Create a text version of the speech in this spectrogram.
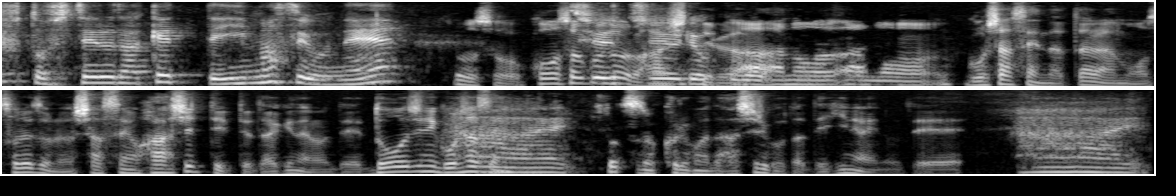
フトしてるだけって言いますよね。そうそう。高速道路走ってる、ああの、あの、5車線だったらもうそれぞれの車線を走っていってるだけなので、同時に5車はい線一つの車で走ることはできないので、はい。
